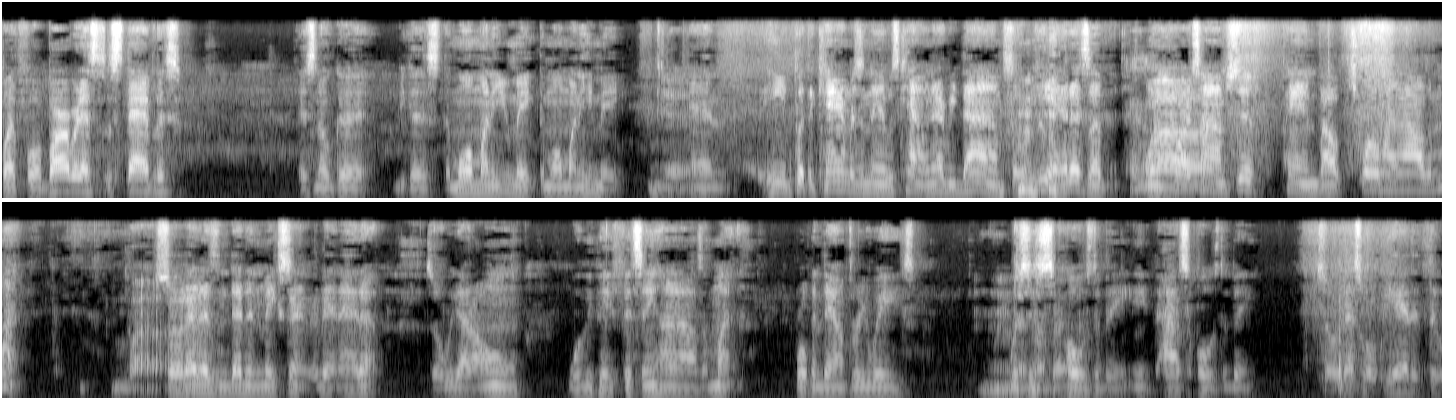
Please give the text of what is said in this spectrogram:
But for a barber that's established, it's no good because the more money you make, the more money he make yeah. and he put the cameras in there, was counting every dime. So he had us up on a part time shift, paying about twelve hundred dollars a month. Wow. So that doesn't that didn't make sense. It didn't add up. So we got our own where we pay fifteen hundred dollars a month, broken down three ways, which Mm, that's is not bad. supposed to be how it's supposed to be. So that's what we had to do.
